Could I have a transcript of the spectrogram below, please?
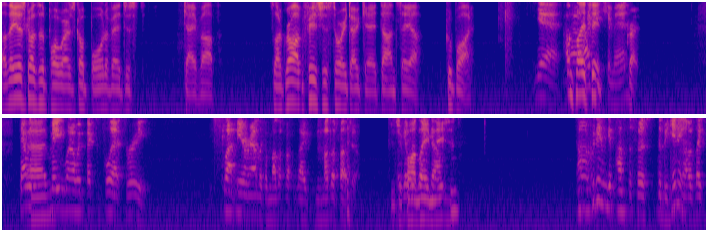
I think it just got to the point where I just got bored of it, just gave up. It's like, right, finish the story, don't care, done, see ya, goodbye. Yeah, I'm uh, played since. you, man. Great. That was Um, me when I went back to Fallout Three. Slapped me around like a motherfucker, like motherfucker. Did you Like, it find was like, Liam um, Neeson? No, I couldn't even get past the first, the beginning. I was like,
